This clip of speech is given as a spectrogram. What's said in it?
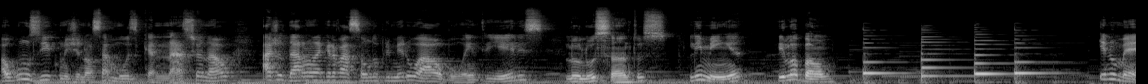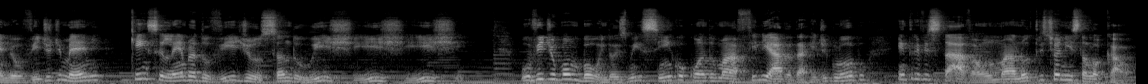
Alguns ícones de nossa música nacional ajudaram na gravação do primeiro álbum, entre eles Lulu Santos, Liminha e Lobão. E no meme ou vídeo de meme, quem se lembra do vídeo Sanduíche, Ishi, Ishi? O vídeo bombou em 2005 quando uma afiliada da Rede Globo entrevistava uma nutricionista local.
